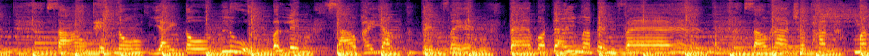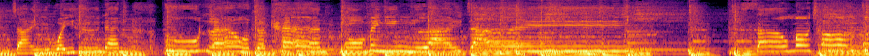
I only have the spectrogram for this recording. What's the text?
นสาวเทคโนใหญ่โตลูกบัลเล่น สาวพยับเป็น ลง แต่บ่ได้มาเป็นแฟน สาวราชพัฒมัดใจไว้หือแน่น พูดแล้วก็แค้นโมไม่ยิ่งลายใจ สาวมอชอง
